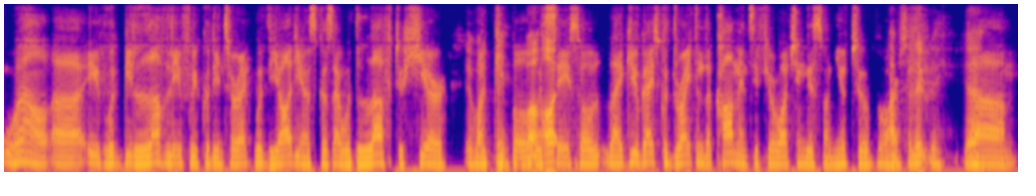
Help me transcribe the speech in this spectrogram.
Well, uh, it would be lovely if we could interact with the audience because I would love to hear what people well, would I, say. So, like, you guys could write in the comments if you're watching this on YouTube. Or, absolutely, yeah. Um,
